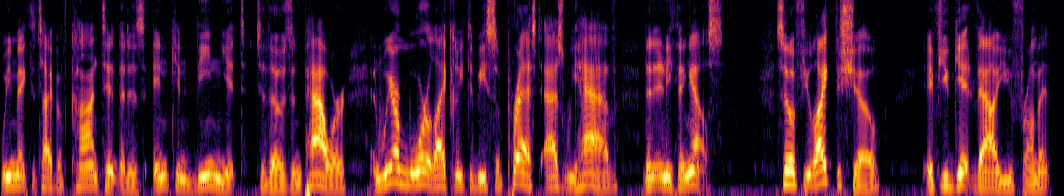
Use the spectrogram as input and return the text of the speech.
we make the type of content that is inconvenient to those in power, and we are more likely to be suppressed as we have than anything else. So if you like the show, if you get value from it,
